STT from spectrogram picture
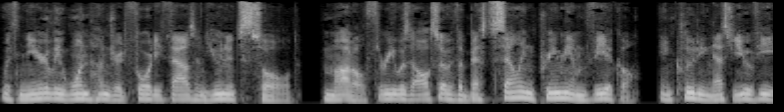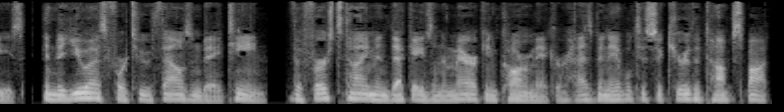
with nearly 140,000 units sold. Model 3 was also the best-selling premium vehicle, including SUVs, in the U.S. for 2018, the first time in decades an American carmaker has been able to secure the top spot.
